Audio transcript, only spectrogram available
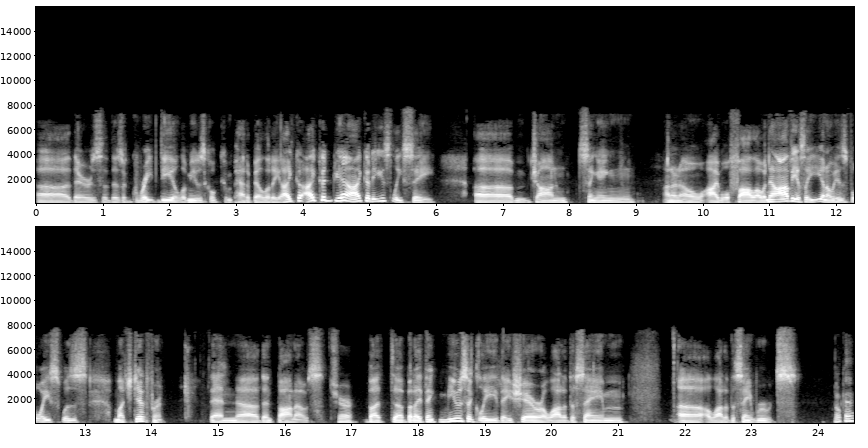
uh, there's there's a great deal of musical compatibility. I could I could yeah I could easily see um, John singing. I don't know. I will follow. Now, obviously, you know his voice was much different than uh, than Bono's. Sure. But uh, but I think musically they share a lot of the same uh, a lot of the same roots. Okay.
